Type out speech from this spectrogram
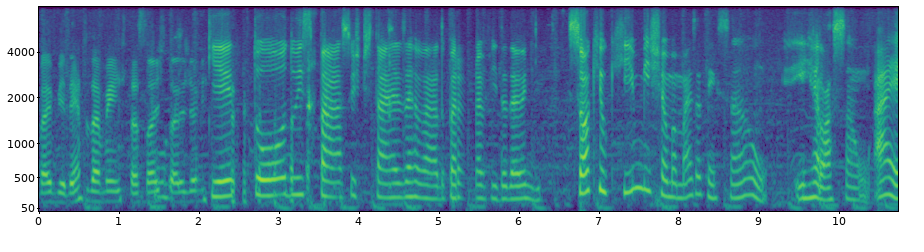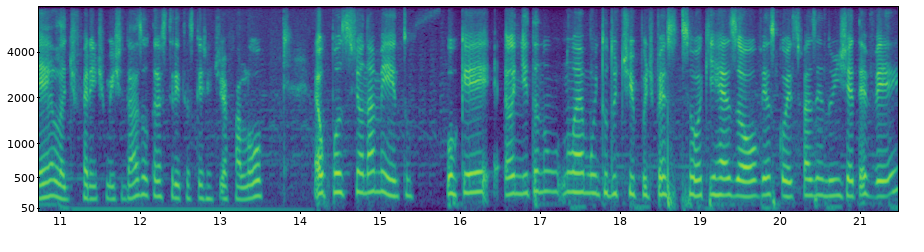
vai ver dentro da mente, tá só a história de Anitta. Porque todo o espaço está reservado para a vida da Anitta. Só que o que me chama mais atenção em relação a ela, diferentemente das outras tretas que a gente já falou, é o posicionamento. Porque a Anitta não, não é muito do tipo de pessoa que resolve as coisas fazendo um IGTV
